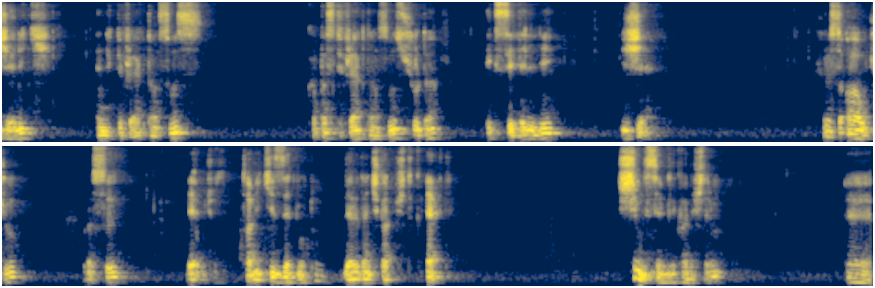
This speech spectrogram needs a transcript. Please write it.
J'lik endüktif reaktansımız. Kapasitif reaktansımız şurada. Eksi 50 J. Şurası A ucu. Burası B ucu. Tabii ki Z notu dereden çıkartmıştık. Evet. Şimdi sevgili kardeşlerim e,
